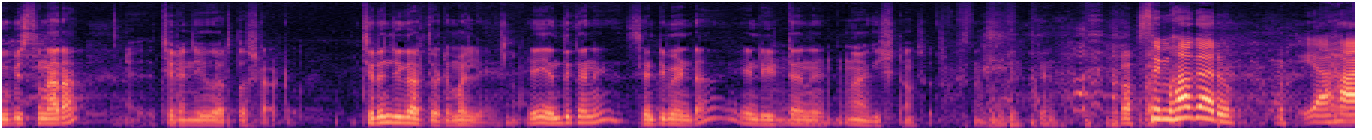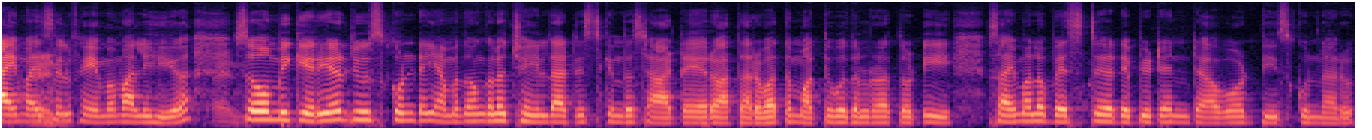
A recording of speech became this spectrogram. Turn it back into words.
చూపిస్తున్నారా? చిరంజీవి గారితో స్టార్ట్. చిరంజీవి గారితో మళ్ళీ? ఏ ఎందుకని? సెంటిమెంటా ఏంటి హిట్ అని? నాకు ఇష్టం సార్. సింహ గారు. Yeah hi myself Hemamali here so మీ కెరియర్ చూసుకుంటే యమదొంగలో చైల్డ్ ఆర్టిస్ట్ కింద స్టార్ట్ అయ్యారు. ఆ తర్వాత మత్తు వదలరా తోటి సైమాలో బెస్ట్ డెబ్యూటెంట్ అవార్డు తీసుకున్నారు.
